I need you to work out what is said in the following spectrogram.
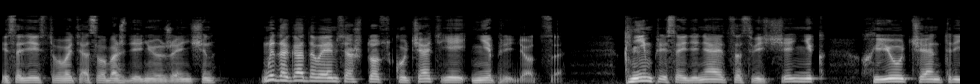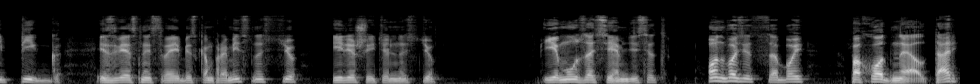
и содействовать освобождению женщин, мы догадываемся, что скучать ей не придется – к ним присоединяется священник Хью Чентри Пиг, известный своей бескомпромиссностью и решительностью. Ему за 70, он возит с собой походный алтарь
